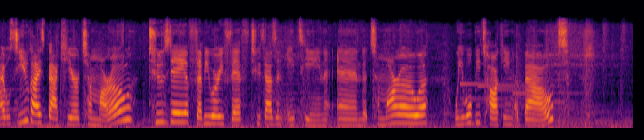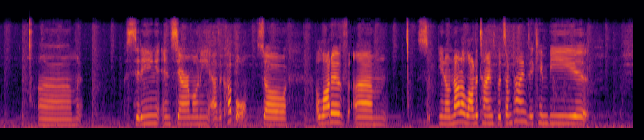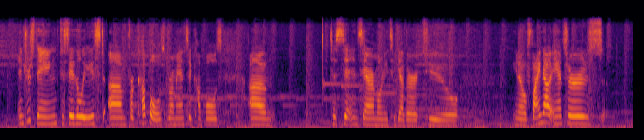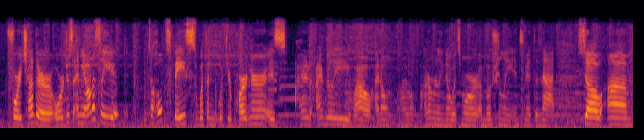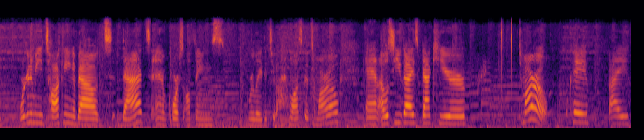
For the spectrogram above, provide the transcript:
I will see you guys back here tomorrow, Tuesday, February 5th, 2018. And tomorrow we will be talking about um, sitting in ceremony as a couple. So, a lot of um, you know, not a lot of times, but sometimes it can be interesting to say the least um, for couples, romantic couples, um, to sit in ceremony together to, you know, find out answers for each other, or just, I mean, honestly, to hold space with an with your partner is I, I really wow I don't I don't I don't really know what's more emotionally intimate than that. So um, we're gonna be talking about that and of course all things related to ayahuasca tomorrow. And I will see you guys back here tomorrow. Okay, bye.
